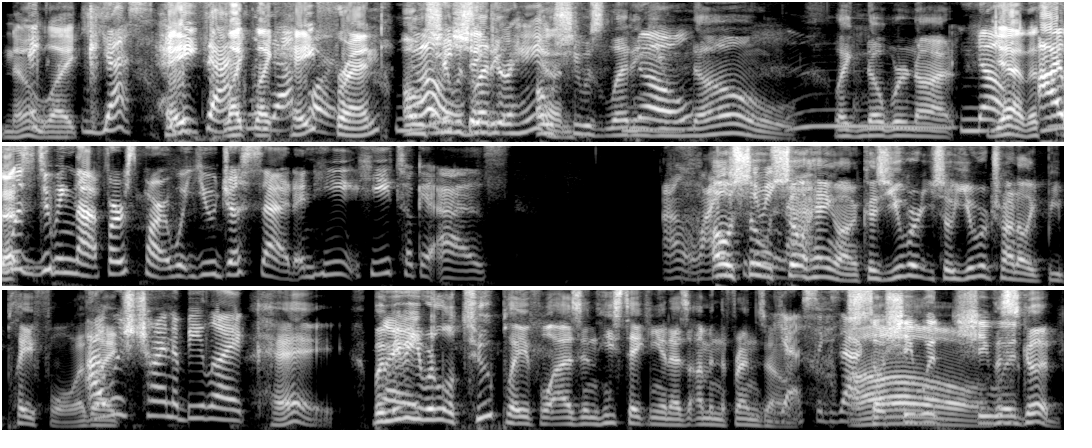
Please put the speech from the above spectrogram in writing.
No, Ex- like." yes, Hey, exactly like, like, hey, part. friend. Oh, No. she was letting. your hand. Oh, she was letting No. you know. Like, no, we're not. No, Yeah, that's- I that- was doing that first part, what you just said, and he he took it as. I don't know why Oh, so so that? hang on, because you were so you were trying to like be playful. as, I was trying to be like, hey, but maybe you were a little too playful, as in he's taking it as I'm in the friend zone. yes, exactly. So she would- Oh, she This is good.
